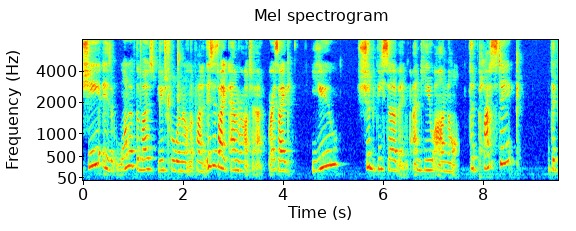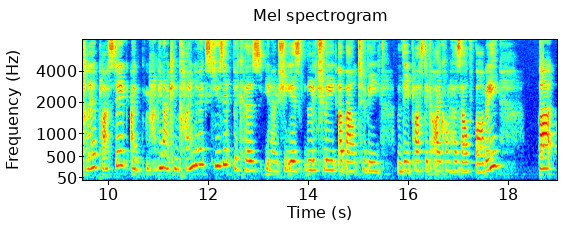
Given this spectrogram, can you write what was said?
She is one of the most beautiful women on the planet. This is like Emrata, where it's like, you should be serving and you are not. The plastic, the clear plastic, I, I mean, I can kind of excuse it because, you know, she is literally about to be the plastic icon herself, Barbie. But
